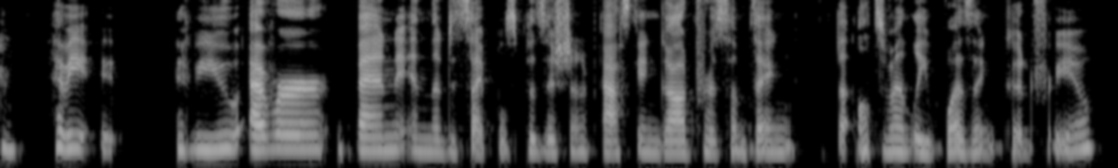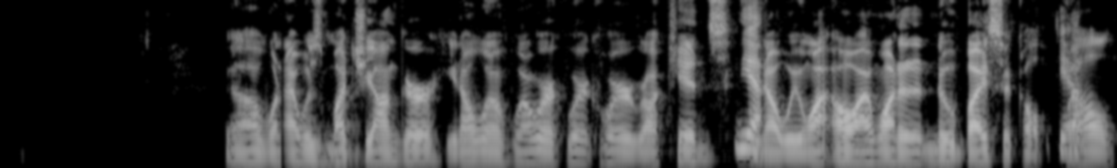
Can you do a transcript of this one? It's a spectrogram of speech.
have you have you ever been in the disciples' position of asking God for something that ultimately wasn't good for you? Uh, when I was much younger, you know, when, when we're we're, we're uh, kids, Yeah. you know, we want. Oh, I wanted a new bicycle. Yep. Well,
